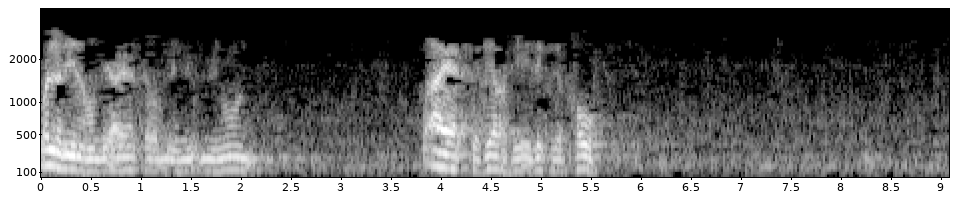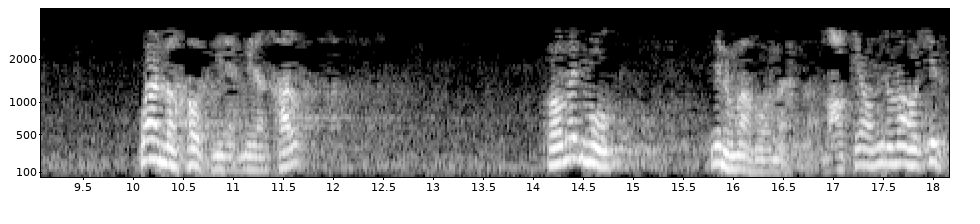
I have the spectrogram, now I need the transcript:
والذين هم بآيات ربهم يؤمنون. وآيات كثيرة في ذكر الخوف. وأما الخوف من من الخلق فهو مذموم. منه ما هو معصية ومنه ما هو شرك.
